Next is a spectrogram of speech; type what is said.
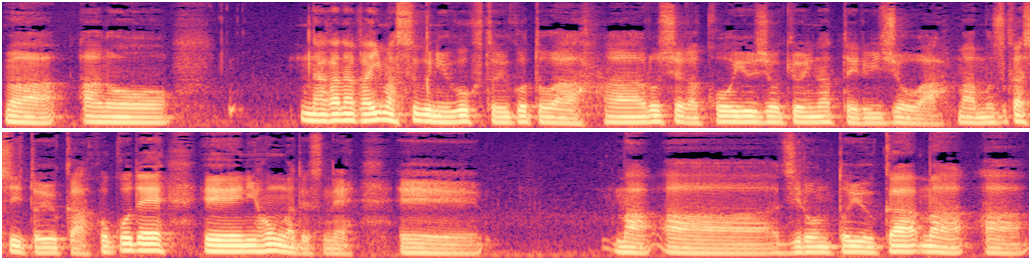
まああのなかなか今すぐに動くということはロシアがこういう状況になっている以上は、まあ、難しいというかここで、えー、日本がですね、えー、まあ、あ持論というか、まあ、あ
